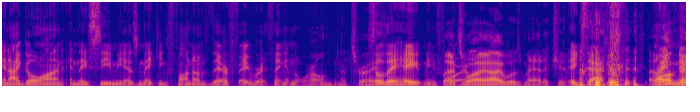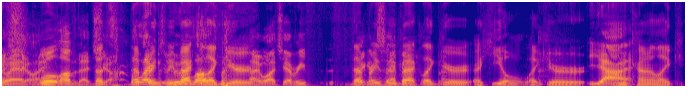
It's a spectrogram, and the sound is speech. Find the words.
and I go on and they see me as making fun of their favorite thing in the world. That's right. So they hate me for That's it. why I was mad at you. Exactly. I love knew that it. show. I Well, love that show. That like, brings me back to like that? your. I watch every. that friggin' brings me back like you're a heel, like you're. Yeah. You kind of like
